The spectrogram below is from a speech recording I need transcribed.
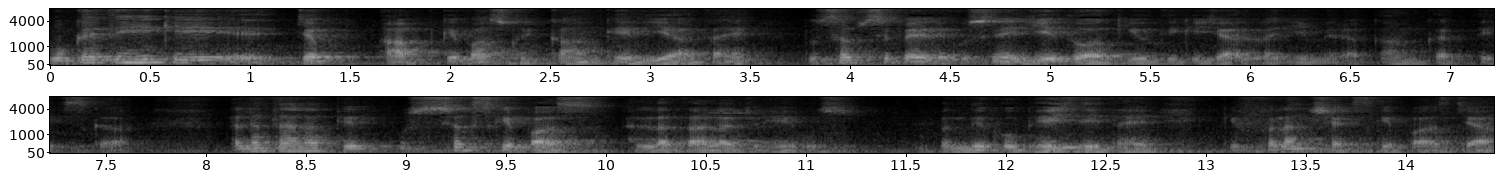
वो कहते हैं कि जब आपके पास कोई काम के लिए आता है तो सबसे पहले उसने ये दुआ की होती कि या अल्लाह, ये मेरा काम करते इसका। अल्लाह ताला फिर उस शख्स के पास, अल्लाह ताला जो है उस बंदे को भेज देता है कि फ़लाँ शख्स के पास जा,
